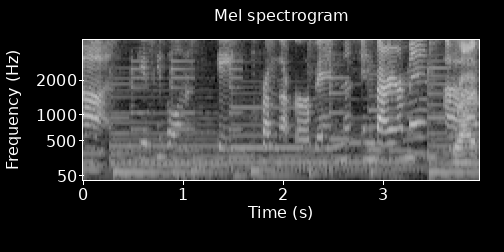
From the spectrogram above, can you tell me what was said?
um, give people an escape from the urban environment. Um, right.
